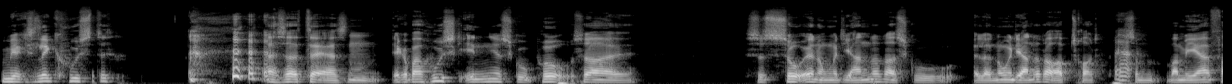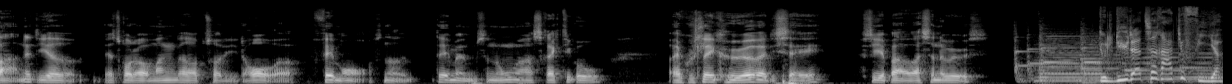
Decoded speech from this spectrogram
Men jeg kan slet ikke huske det. altså, da jeg sådan... Jeg kan bare huske, inden jeg skulle på, så... Øh, så så jeg nogle af de andre, der skulle... Eller nogle af de andre, der optrådte, Ja. som var mere erfarne. De havde, jeg tror, der var mange, der havde optrådt i et år og fem år og sådan noget. Derimellem, så nogle var også rigtig gode. Og jeg kunne slet ikke høre, hvad de sagde, fordi jeg bare var så nervøs. Du lytter til Radio 4.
